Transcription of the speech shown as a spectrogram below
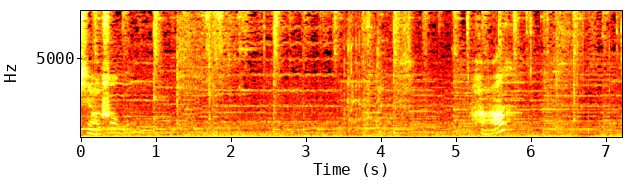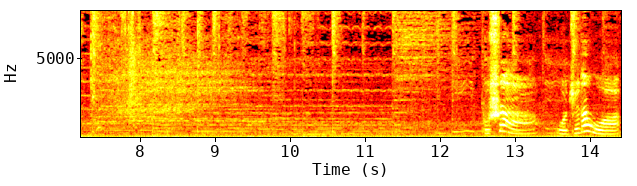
西啊？上古？哈？不是啊，我觉得我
